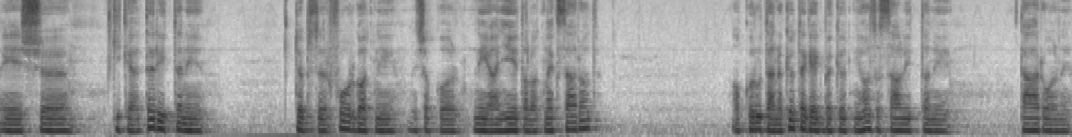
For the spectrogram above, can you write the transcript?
És ö, ki kell teríteni, többször forgatni, és akkor néhány hét alatt megszárad, akkor utána kötegekbe kötni, hazaszállítani, tárolni.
